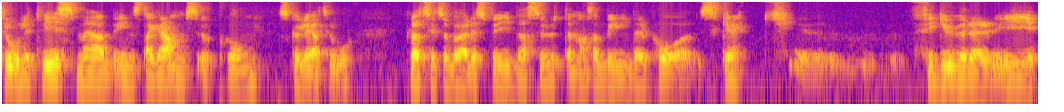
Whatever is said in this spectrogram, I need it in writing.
Troligtvis med Instagrams uppgång skulle jag tro. Plötsligt så började det spridas ut en massa bilder på skräckfigurer i,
